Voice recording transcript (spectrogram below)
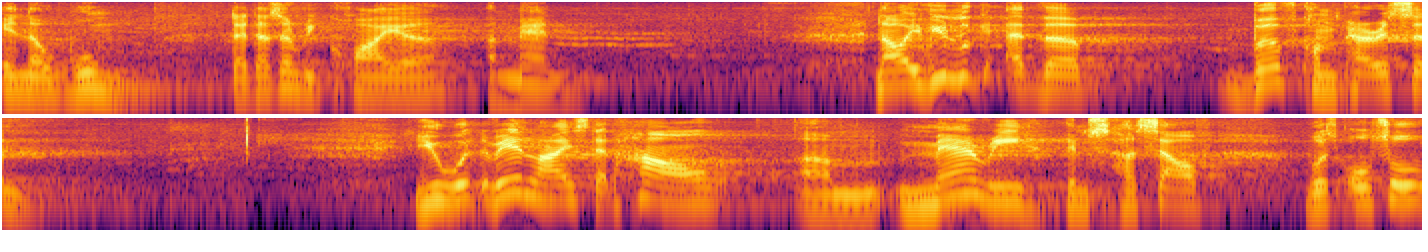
in a womb that doesn't require a man? Now, if you look at the birth comparison, you would realize that how um, Mary herself was also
